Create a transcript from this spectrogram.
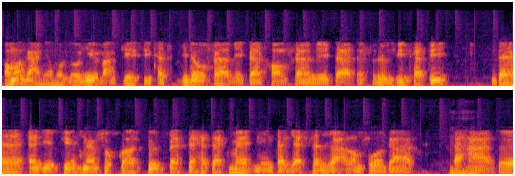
A magánnyomozó nyilván készíthet videófelvételt, hangfelvételt, ezt rögzítheti, de egyébként nem sokkal többet tehetek meg, mint egy egyszerű állampolgár. Tehát ö,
